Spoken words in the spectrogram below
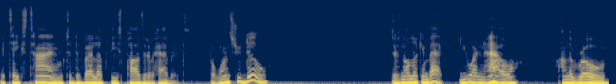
It takes time to develop these positive habits. But once you do, there's no looking back. You are now on the road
